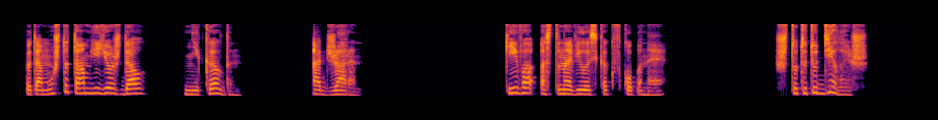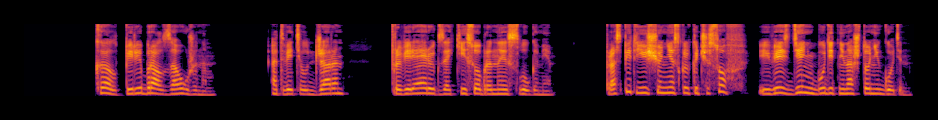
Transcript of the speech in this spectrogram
потому что там ее ждал не Келден, а Джаран. Кива остановилась как вкопанная. «Что ты тут делаешь?» «Кэл перебрал за ужином», — ответил Джаран, проверяя рюкзаки, собранные слугами. «Проспит еще несколько часов, и весь день будет ни на что не годен».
